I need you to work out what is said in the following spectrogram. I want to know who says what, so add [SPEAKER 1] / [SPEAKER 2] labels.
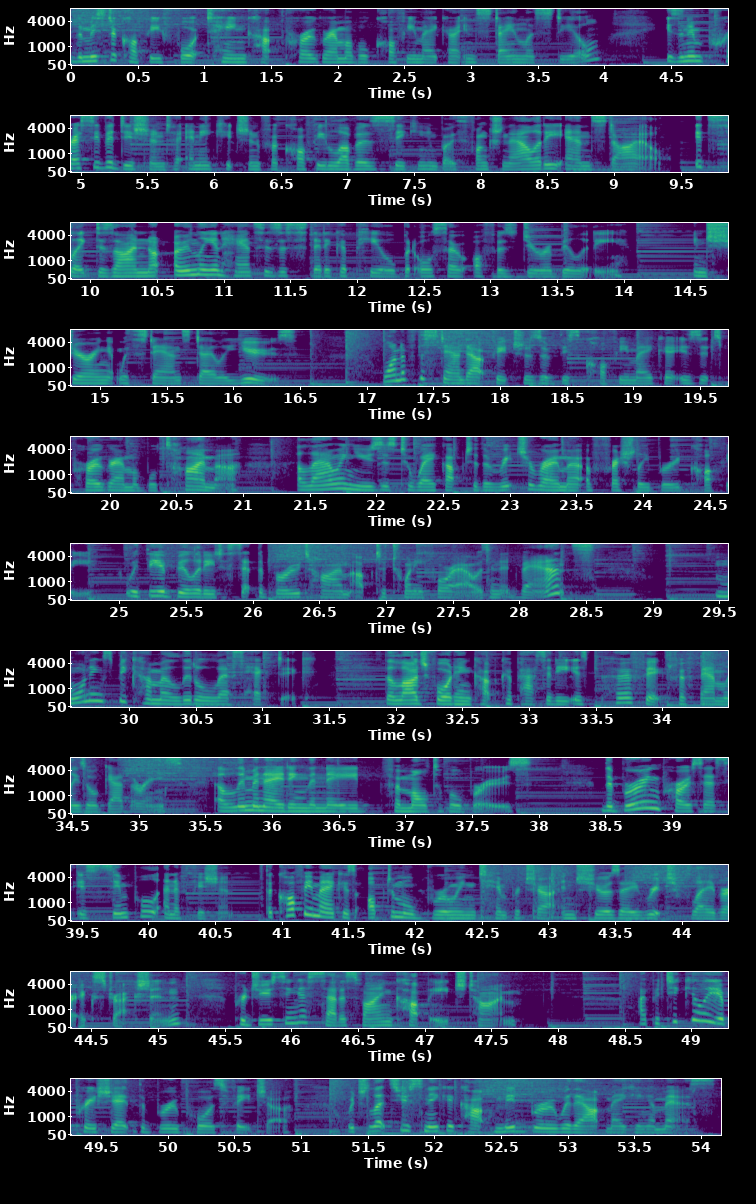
[SPEAKER 1] The Mr. Coffee 14 cup programmable coffee maker in stainless steel is an impressive addition to any kitchen for coffee lovers seeking both functionality and style. Its sleek design not only enhances aesthetic appeal but also offers durability, ensuring it withstands daily use. One of the standout features of this coffee maker is its programmable timer, allowing users to wake up to the rich aroma of freshly brewed coffee, with the ability to set the brew time up to 24 hours in advance mornings become a little less hectic. The large 14 cup capacity is perfect for families or gatherings, eliminating the need for multiple brews. The brewing process is simple and efficient. The coffee maker's optimal brewing temperature ensures a rich flavour extraction, producing a satisfying cup each time. I particularly appreciate the brew pause feature, which lets you sneak a cup mid brew without making a mess.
